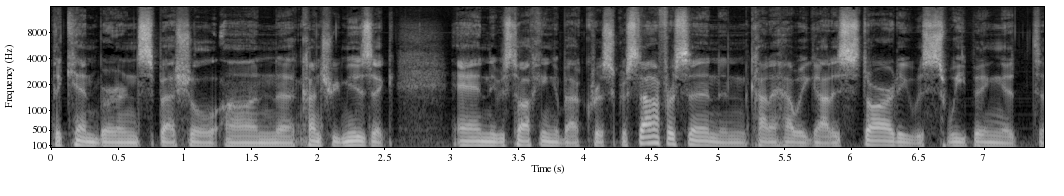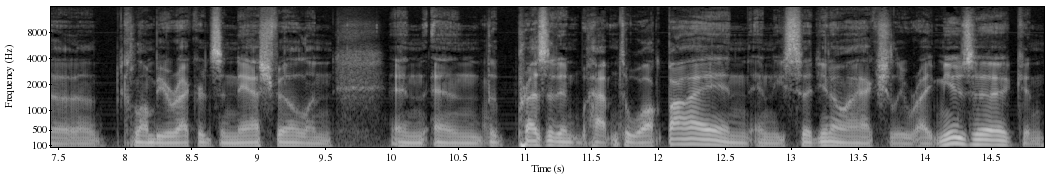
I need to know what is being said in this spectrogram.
the Ken Burns special on uh, country music, and he was talking about Kris Kristofferson and kind of how he got his start. He was sweeping at uh, Columbia Records in Nashville, and and and the president happened to walk by, and, and he said, you know, I actually write music, and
